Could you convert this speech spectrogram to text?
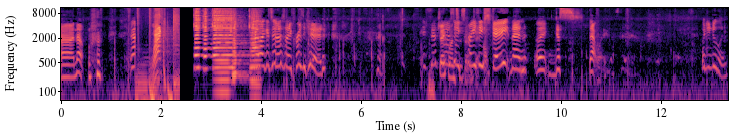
Uh, no. What? I like it to say crazy kid. If it's Jake gonna say crazy state, then like just that way. What are you doing?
